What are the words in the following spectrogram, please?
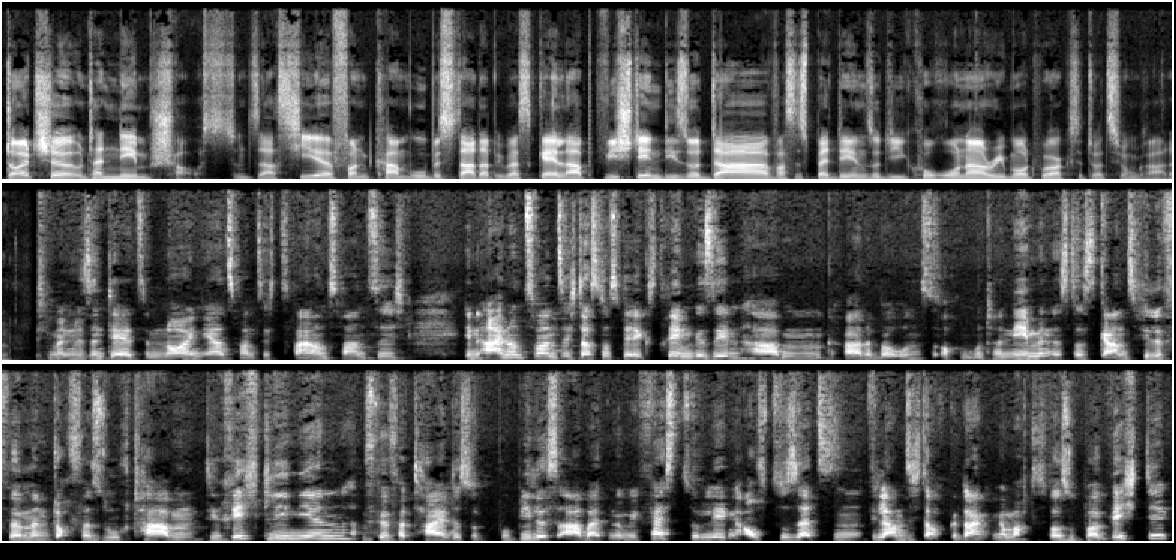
deutsche Unternehmen schaust und sagst, hier von KMU bis Startup über Scale-Up, wie stehen die so da? Was ist bei denen so die Corona-Remote-Work-Situation gerade? Ich meine, wir sind ja jetzt im neuen Jahr 2022. In 21, das, was wir extrem gesehen haben, gerade bei uns auch im Unternehmen, ist, dass ganz viele Firmen doch versucht haben, die Richtlinien für verteiltes und mobiles Arbeiten irgendwie festzulegen, aufzusetzen. Viele haben sich da auch Gedanken gemacht, das war super wichtig.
